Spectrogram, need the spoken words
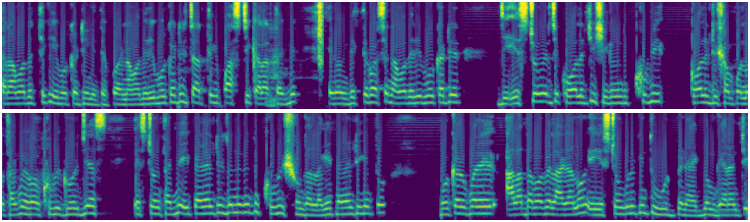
তারা আমাদের থেকে এই বোরকাটি নিতে পারেন। আমাদের এই বোরকাটির চার থেকে পাঁচটি কালার থাকবে এবং দেখতে পাচ্ছেন আমাদের এই বোরকাটির যে স্ট্রং এর যে কোয়ালিটি সেগুলো কিন্তু খুবই কোয়ালিটি সম্পন্ন থাকবে এবং খুবই গর্জিয়াস স্ট্রং থাকবে। এই প্যানেলটির জন্য কিন্তু খুবই সুন্দর লাগে। এই প্যানেলটি কিন্তু বোরকার উপরে আলাদাভাবে লাগানো, এই স্ট্রংগুলো কিন্তু উঠবে না, একদম গ্যারান্টি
